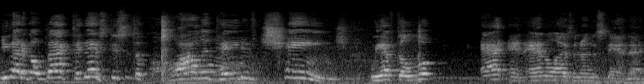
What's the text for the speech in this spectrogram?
You got to go back to this. This is a qualitative change. We have to look at and analyze and understand that.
